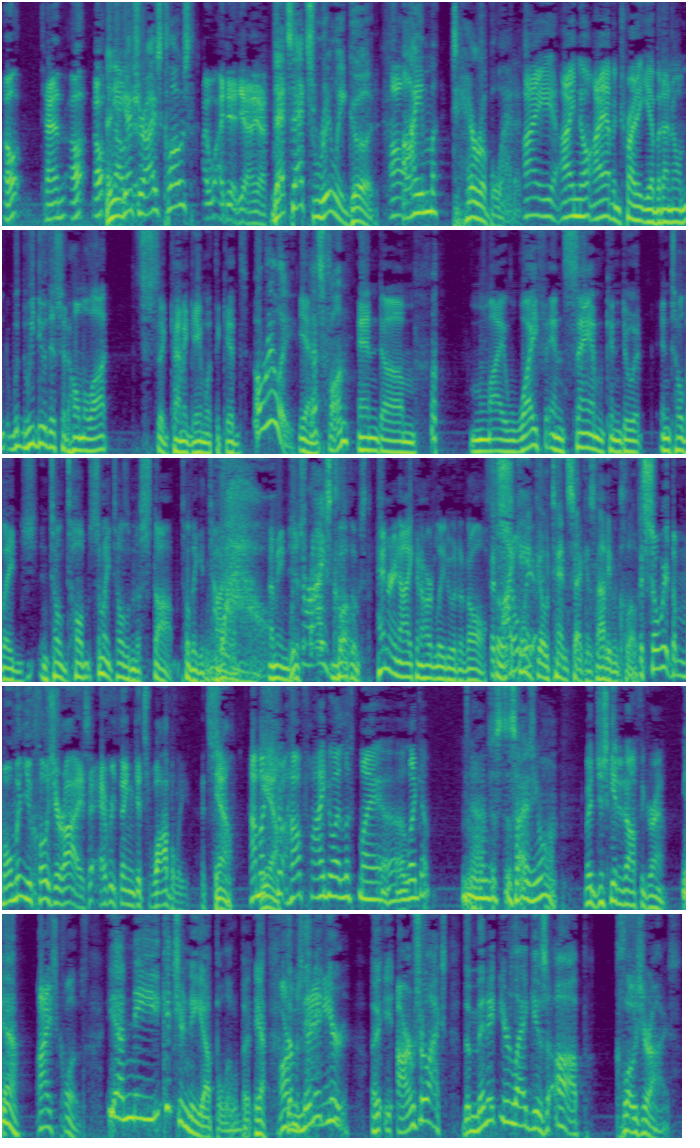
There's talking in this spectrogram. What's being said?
Oh, 10. Oh, oh, And you that got your eyes closed. I, I did, yeah, yeah. That's that's really good. Oh. I'm terrible at it. I I know I haven't tried it yet, but I know we we do this at home a lot. It's just a kind of game with the kids. Oh, really? Yeah, that's fun. And um, my wife and Sam can do it until they until told, somebody tells them to stop until they get tired. Wow. I mean, With just their eyes both them. closed. Henry and I can hardly do it at all. So It's I can't weird. go ten seconds, not even close. It's so weird. The moment you close your eyes, everything gets wobbly. It's Yeah. how much? Yeah. Do, how high do I lift my uh, leg up? Yeah, just as high as you want. But just get it off the ground. Yeah. Eyes closed. Yeah, knee, get your knee up a little bit. Yeah. Arms the minute hanging? your uh, arms relaxed, the minute your leg is up, close your eyes.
